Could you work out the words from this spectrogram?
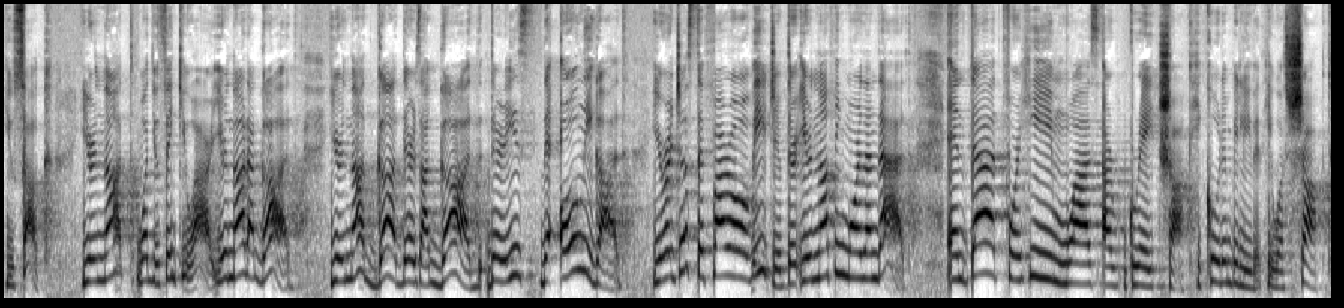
you suck. You're not what you think you are. You're not a God. You're not God. There's a God. There is the only God. You're just the Pharaoh of Egypt. You're nothing more than that. And that for him was a great shock. He couldn't believe it. He was shocked.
